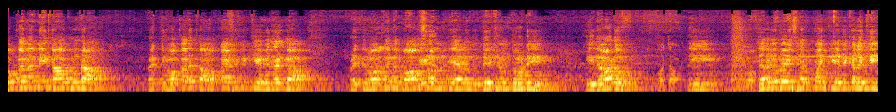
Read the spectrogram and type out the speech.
ఒక్కరిని కాకుండా ప్రతి ఒక్కరికి అవకాశం ఇచ్చే విధంగా ప్రతి ఒక్కరిని భాగస్వాములు చేయాలనే ఉద్దేశంతో ఈనాడు ఈ జరగబోయే సర్పంచ్ ఎన్నికలకి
